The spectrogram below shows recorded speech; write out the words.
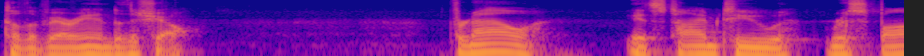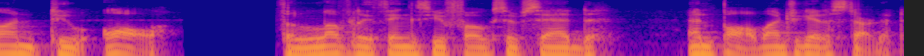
till the very end of the show. For now, it's time to respond to all the lovely things you folks have said. And Paul, why don't you get us started?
